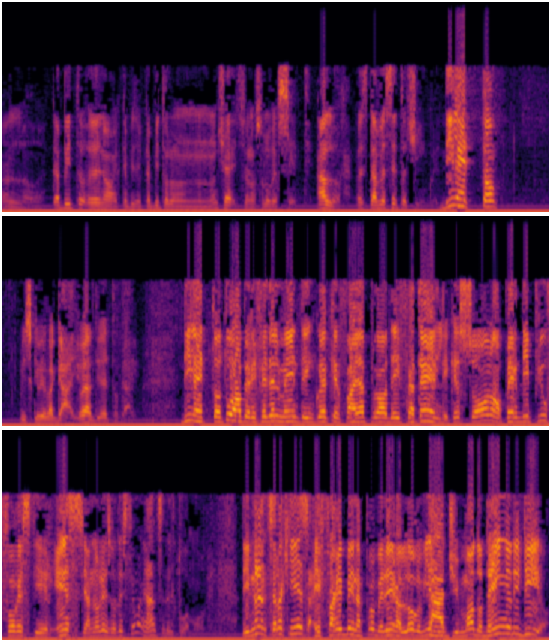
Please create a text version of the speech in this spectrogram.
Allora, capitolo, eh, no, il capitolo, il capitolo non, non, c'è, ci sono solo versetti. Allora, dal versetto 5. Diletto, lui scriveva Gaio, eh, al diletto Gaio diletto, tu operi fedelmente in quel che fai a pro dei fratelli, che sono per di più forestieri. Essi hanno reso testimonianza del tuo amore. Dinanzi alla Chiesa e farei bene a provvedere al loro viaggio in modo degno di Dio,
